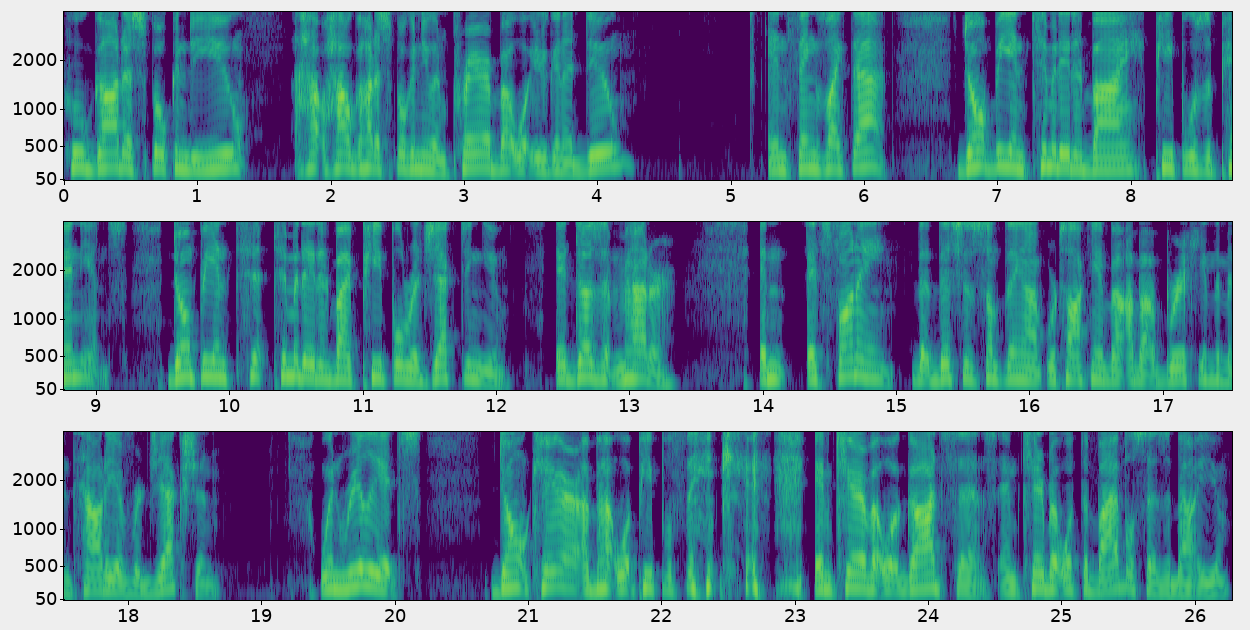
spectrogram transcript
who God has spoken to you, how, how God has spoken to you in prayer about what you're going to do, and things like that. Don't be intimidated by people's opinions. Don't be intimidated by people rejecting you. It doesn't matter. And it's funny that this is something we're talking about about breaking the mentality of rejection, when really it's don't care about what people think and care about what God says and care about what the Bible says about you,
